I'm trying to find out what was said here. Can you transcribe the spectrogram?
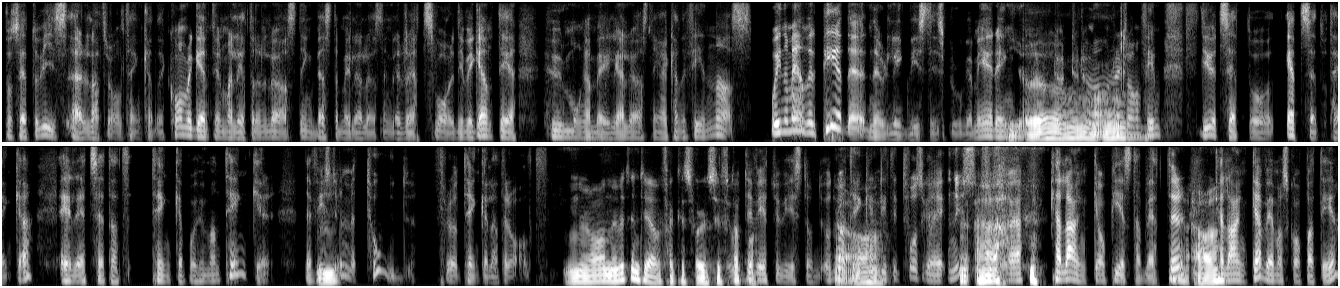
på sätt och vis är lateralt tänkande. Konvergent är när man letar en lösning, bästa möjliga lösning, det är rätt svar. Divergent är hur många möjliga lösningar kan det finnas? Och inom NLP, det neurolingvistisk programmering, ja. reklamfilm, det är ett sätt, att, ett sätt att tänka, eller ett sätt att tänka på hur man tänker. Där finns mm. det en metod för att tänka lateralt. Ja, nu vet inte jag faktiskt vad du syftar jo, på. Det vet du visst. Och man ja. tänker lite två sekunder. Nyss sa jag kalanka och PS-tabletter. Ja. Kalanka, vem har skapat det?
